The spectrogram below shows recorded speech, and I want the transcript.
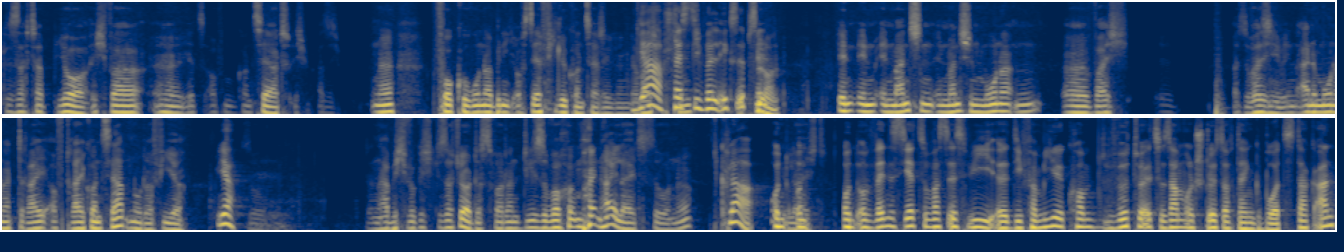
gesagt habe, ja, ich war äh, jetzt auf einem Konzert. Ich, also ich, ne, vor Corona bin ich auf sehr viele Konzerte gegangen. Da ja, Festival XY. In, in, in, manchen, in manchen Monaten äh, war ich also weiß ich nicht, in einem Monat drei auf drei Konzerten oder vier. Ja. So. Dann habe ich wirklich gesagt, ja, das war dann diese Woche mein Highlight, so, ne? Klar. Und, und, und, und wenn es jetzt sowas ist wie, äh, die Familie kommt virtuell zusammen und stößt auf deinen Geburtstag an,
